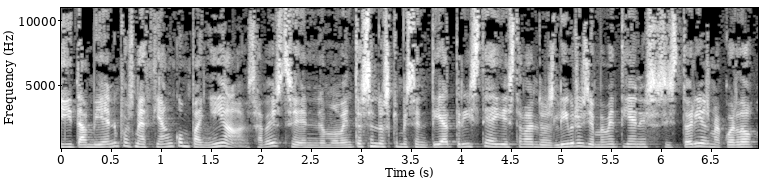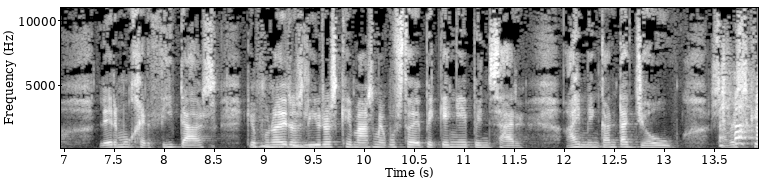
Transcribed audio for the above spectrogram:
Y también pues me hacían compañía, ¿sabes? En los momentos en los que me sentía triste, ahí estaban los libros, yo me metía en esas historias, me acuerdo leer Mujercitas, que fue uno de los libros que más me gustó de pequeña y pensar, ay, me encanta Joe, ¿sabes? Qué,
